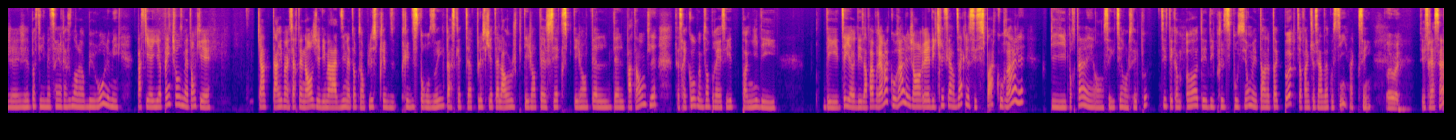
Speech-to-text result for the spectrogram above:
je, je sais pas si les médecins restent dans leur bureau, là, mais. Parce qu'il y, a- plein de choses, mettons, que. Quand tu arrives à un certain âge, il y a des maladies, mettons, qui sont plus prédi- prédisposées parce que tu as plus que tel âge, puis t'es genre tel sexe, puis t'es genre telle, telle patente, là. Ça serait cool, comme ça, on pourrait essayer de pogner des. des tu sais, il y a des affaires vraiment courantes, genre euh, des crises cardiaques, c'est super courant, là. Puis pourtant, on sait, tu sais, on le sait pas. Tu sais, t'es comme, ah, t'as des prédispositions, mais t'en as peut-être pas, puis tu vas faire une crise cardiaque aussi. Fait que c'est, Ouais, ouais. C'est stressant?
